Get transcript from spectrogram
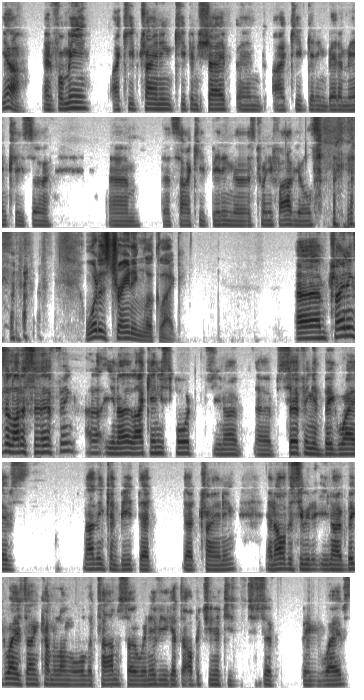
yeah. And for me, I keep training, keep in shape, and I keep getting better mentally. So, um, that's how I keep beating those 25 year olds. what does training look like? Um, training's a lot of surfing. Uh, you know, like any sport, you know, uh, surfing in big waves, nothing can beat that that training and obviously, we, you know, big waves don't come along all the time. So whenever you get the opportunity to surf big waves,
